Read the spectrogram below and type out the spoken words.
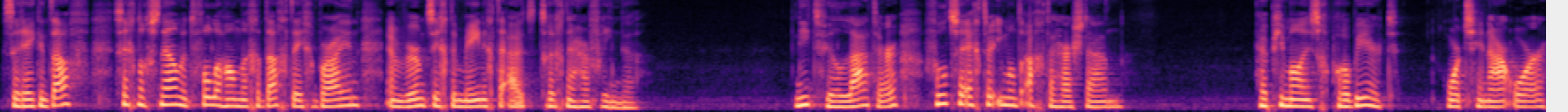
Ze rekent af, zegt nog snel met volle handen gedag tegen Brian en wurmt zich de menigte uit terug naar haar vrienden. Niet veel later voelt ze echter iemand achter haar staan. Heb je hem al eens geprobeerd? hoort ze in haar oor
